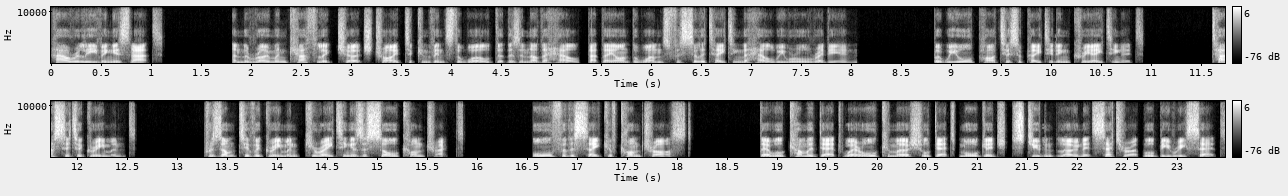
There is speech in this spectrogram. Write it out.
How relieving is that? And the Roman Catholic Church tried to convince the world that there's another hell, that they aren't the ones facilitating the hell we were already in. But we all participated in creating it. Tacit agreement. Presumptive agreement curating as a sole contract. All for the sake of contrast. There will come a debt where all commercial debt, mortgage, student loan, etc., will be reset.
